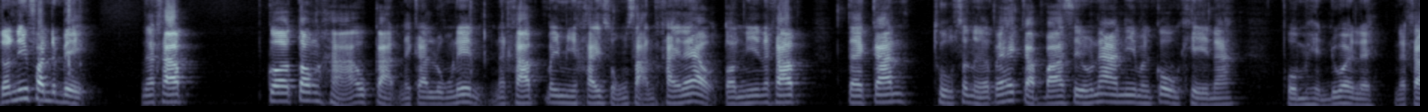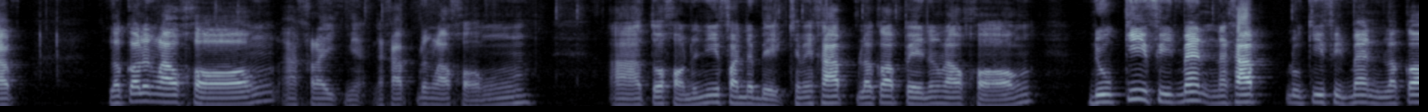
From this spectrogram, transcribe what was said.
ดอนนี่ฟันเดเบกนะครับก็ต้องหาโอกาสในการลงเล่นนะครับ ไม่มีใครสงสารใครแล้วตอนนี้นะครับ แต่การถูกเสนอไปให้กับบาร์เซโลนานี่มันก็โอเคนะ ผมเห็นด้วยเลยนะครับ แล้วก็เรื่องราวของอ่าใครอีกเนี่ยนะครับ เรื่องราวของอ่าตัวของดอนนี่ฟันเดเบกใช่ไหมครับ แล้วก็เป็นเรื่องราวของดูกี้ฟีดแมนนะครับดูกี้ฟีดแมนแล้วก็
